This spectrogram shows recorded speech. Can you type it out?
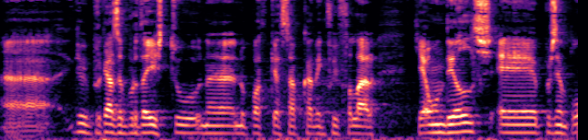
Uh, eu por acaso abordei isto na, no podcast há bocado em que fui falar que é um deles é, por exemplo,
